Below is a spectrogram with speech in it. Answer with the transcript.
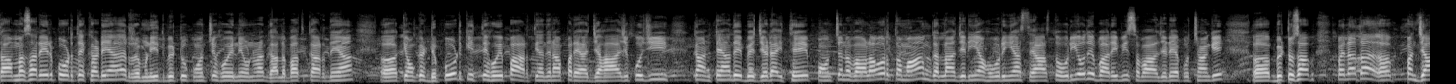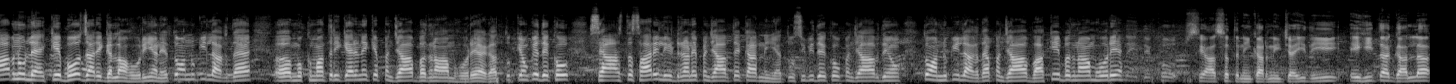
ਤਾਂ ਅੰਮ੍ਰਿਤਸਰ 에ਅਰਪੋਰਟ ਤੇ ਖੜੇ ਆ ਰਮਨੀਤ ਬਿੱਟੂ ਪਹੁੰਚੇ ਹੋਏ ਨੇ, ਉਹਨਾਂ ਨਾਲ ਗੱਲਬਾਤ ਕਰਦੇ ਆ ਕਿਉਂਕਿ ਡਿਪੋਰਟ ਕੀਤੇ ਹੋਏ ਭਾਰਤੀਆਂ ਦੇ ਨਾਲ ਭਰਿਆ ਜਹਾਜ਼, ਕੁਝ ਹੀ ਘੰਟਿਆਂ ਦੇ ਵਿੱਚ ਜਿਹੜਾ ਇੱਥੇ ਪਹੁੰਚਣ ਵਾਲਾ ਔਰ ਤਮਾਮ ਗੱਲਾਂ ਜਿਹੜੀਆਂ ਹੋ ਰਹੀਆਂ, ਸਿਆਸਤ ਹੋ ਰਹੀ ਹੈ, ਉਹਦੇ ਬਾਰੇ ਵੀ ਸਵਾਲ ਜਿਹੜੇ ਪੁੱਛਾਂਗੇ। ਬਿੱਟੂ ਸਾਹਿਬ, ਪਹਿਲਾਂ ਤਾਂ ਪੰਜਾਬ ਨੂੰ ਲੈ ਕੇ ਬਹੁਤ ਸਾਰੇ ਗੱਲਾਂ ਹੋ ਰਹੀਆਂ ਨੇ। ਤੁਹਾਨੂੰ ਕੀ ਲੱਗਦਾ ਹੈ ਮੁੱਖ ਮੰਤਰੀ ਕਹਿ ਰਹੇ ਨੇ ਕਿ ਪੰਜਾਬ ਬਦਨਾਮ ਹੋ ਰਿਹਾ ਹੈਗਾ। ਕਿਉਂਕਿ ਦੇਖੋ, ਸਿਆਸਤ ਸਾਰੇ ਲੀਡਰਾਂ ਨੇ ਪੰਜਾਬ ਤੇ ਕਰਨੀ ਹੈ। ਤੁਸੀਂ ਵੀ ਦੇਖੋ, ਪੰਜਾਬ ਦੇ ਹੋ। ਤੁਹਾਨੂੰ ਕੀ ਲੱਗਦਾ ਪੰਜਾਬ ਵਾਕਈ ਬਦਨਾਮ ਹੋ ਰਿਹਾ? ਦੇਖੋ, ਸਿਆਸਤ ਨਹੀਂ ਕਰਨੀ ਚਾਹੀਦੀ। ਇਹੀ ਤਾਂ ਗੱਲ ਆ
